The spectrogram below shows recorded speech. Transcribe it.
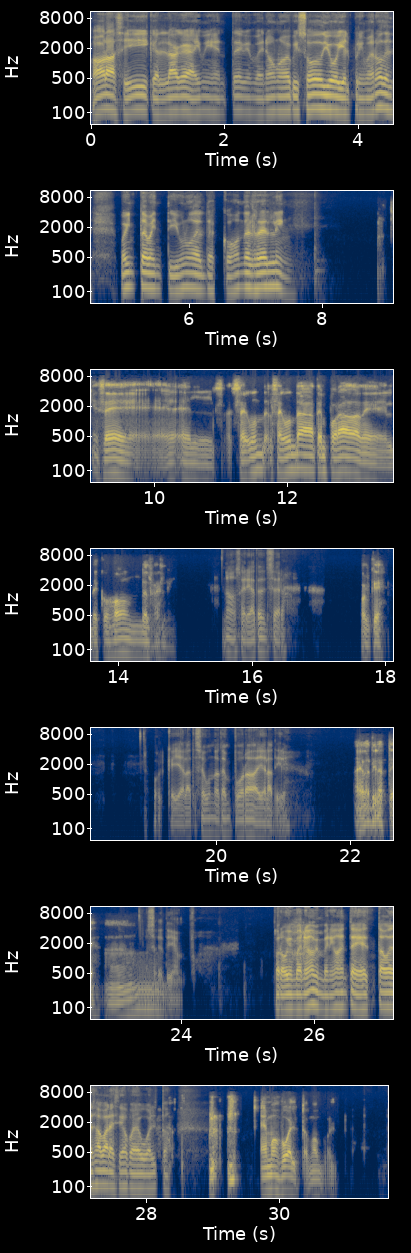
Ahora sí, que es la que hay, mi gente. Bienvenido a un nuevo episodio y el primero del 2021 del Descojón del Wrestling. Ese el, segundo, segunda temporada del de cojón del wrestling. No, sería tercera, ¿Por qué? porque ya la segunda temporada ya la tiré Ahí la tiraste. hace Ah, tiempo. Pero bienvenido, bienvenido, gente. He estado desaparecido, pues he vuelto. hemos vuelto, hemos vuelto.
